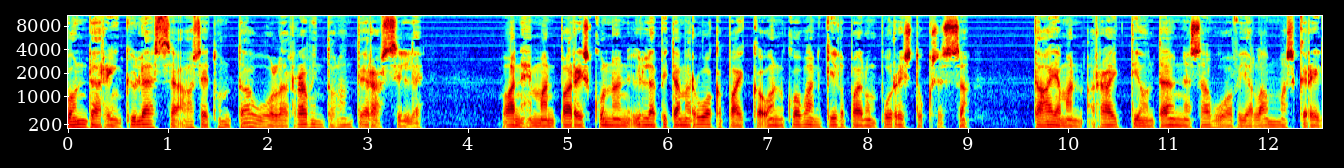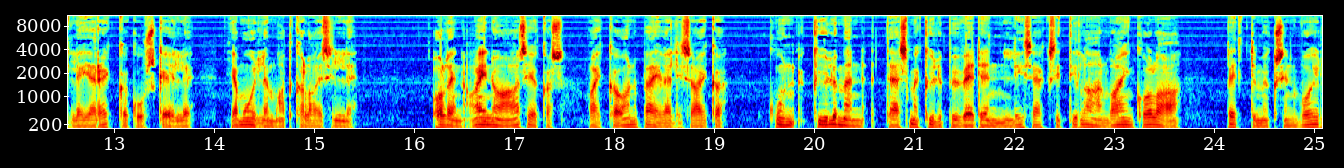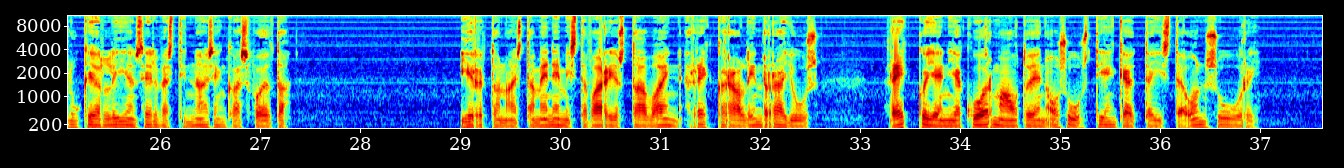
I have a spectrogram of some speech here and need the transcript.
Kondarin kylässä asetun tauolle ravintolan terassille. Vanhemman pariskunnan ylläpitämä ruokapaikka on kovan kilpailun puristuksessa. Taajaman raitti on täynnä savuavia lammaskerille ja rekkakuskeille ja muille matkalaisille. Olen ainoa asiakas, vaikka on päivällisaika. Kun kylmän täsmäkylpyveden lisäksi tilaan vain kolaa, pettymyksen voi lukea liian selvästi naisen kasvoilta – Irtonaista menemistä varjostaa vain rekkarallin rajuus. Rekkojen ja kuorma-autojen osuus tienkäyttäjistä on suuri.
